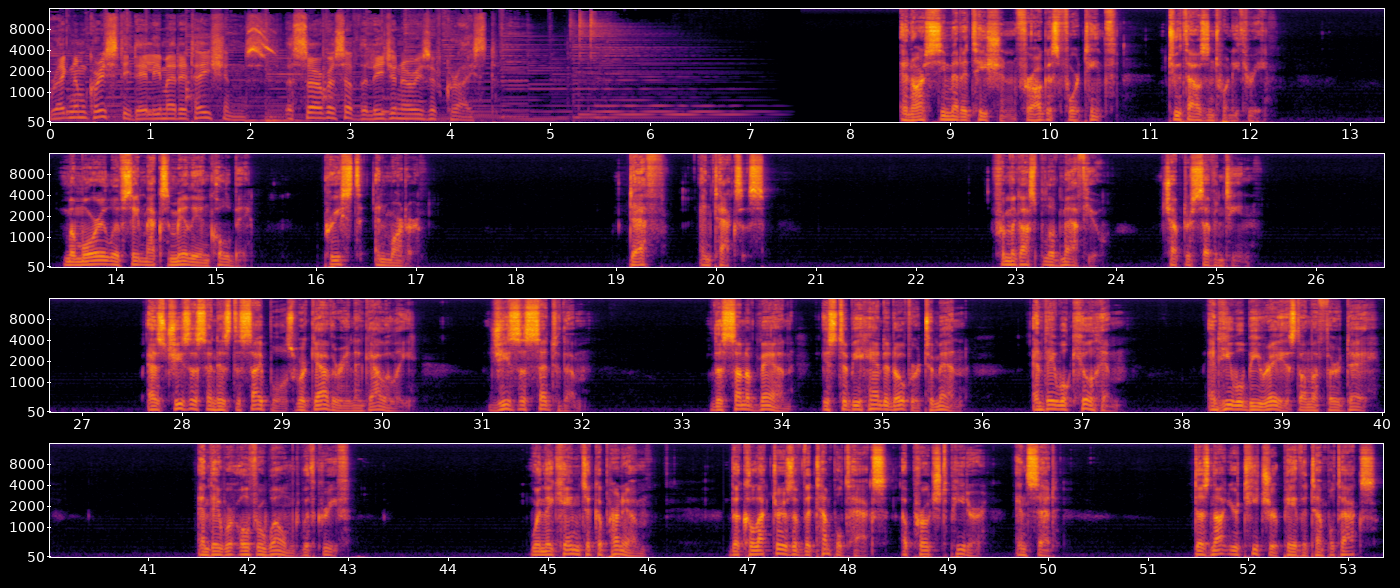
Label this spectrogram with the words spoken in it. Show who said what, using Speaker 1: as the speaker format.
Speaker 1: Regnum Christi Daily Meditations, the service of the Legionaries of Christ.
Speaker 2: An RC Meditation for August 14th, 2023. Memorial of St. Maximilian Kolbe, Priest and Martyr. Death and Taxes. From the Gospel of Matthew, chapter 17. As Jesus and his disciples were gathering in Galilee, Jesus said to them, The Son of Man is to be handed over to men, and they will kill him, and he will be raised on the third day. And they were overwhelmed with grief. When they came to Capernaum, the collectors of the temple tax approached Peter and said, Does not your teacher pay the temple tax?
